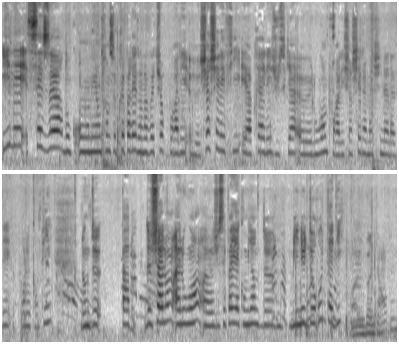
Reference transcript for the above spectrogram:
Il est 16h, donc on est en train de se préparer dans la voiture pour aller euh, chercher les filles et après aller jusqu'à euh, Louan pour aller chercher la machine à laver pour le camping. Donc de pardon, de Chalon à Louan, euh, je sais pas il y a combien de minutes de route t'as dit? Une bonne quarantaine.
